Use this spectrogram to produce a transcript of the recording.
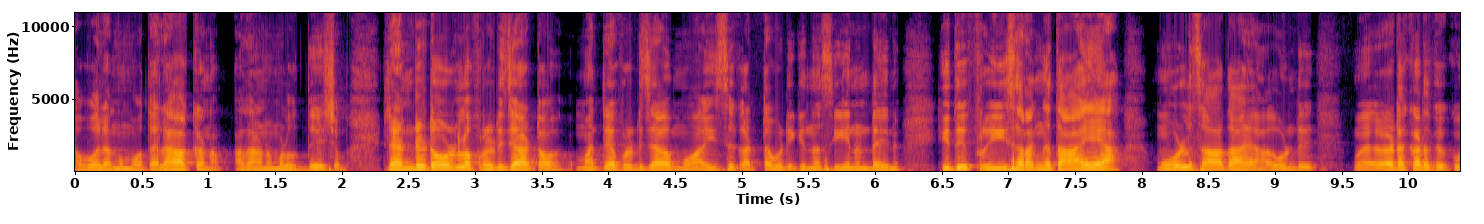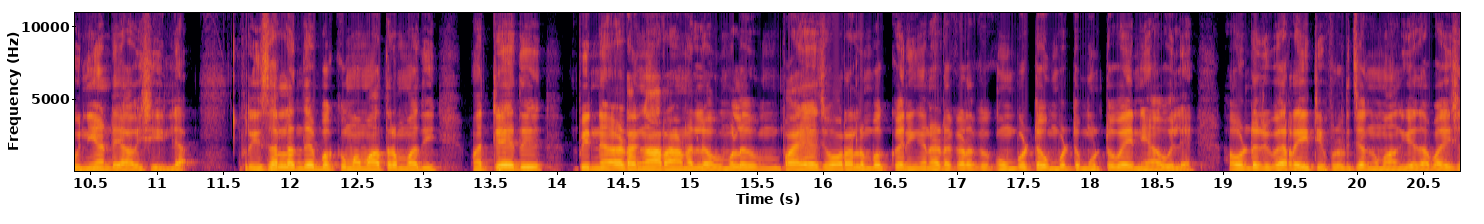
അതുപോലെ അങ്ങ് മുതലാക്കണം. അതാണ് നമ്മൾ ഉദ്ദേശം. രണ്ട് ടോറുള്ള ഫ്രിഡ്ജാട്ടോ. മറ്റേ ഫ്രിഡ്ജാകുമ്പോൾ ഐസ് കട്ട പിടിക്കുന്ന സീനുണ്ടായിരുന്നു. ഇത് ഫ്രീസർ അങ്ങ് താഴെയാ. മുകളിൽ സാധായ അതുകൊണ്ട് ഇടക്കിടക്ക് കുനിയേണ്ട ആവശ്യമില്ല. ഫ്രീസറിൽ എന്തേ വെക്കുമ്പോൾ മാത്രം മതി. മറ്റേത് പിന്നെ ഇടങ്ങാറാണല്ലോ. നമ്മൾ പഴയ ചോറെല്ലാം വെക്കുവാൻ ഇങ്ങനെ ഇടക്കിടക്ക് കുമ്പിട്ട് കുമ്പിട്ട് മുട്ടുവേനി ആവൂലേ അതുകൊണ്ട് ഒരു വെറൈറ്റി ഫ്രിഡ്ജ് അങ്ങ് വാങ്ങിയതാണ് പൈസ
